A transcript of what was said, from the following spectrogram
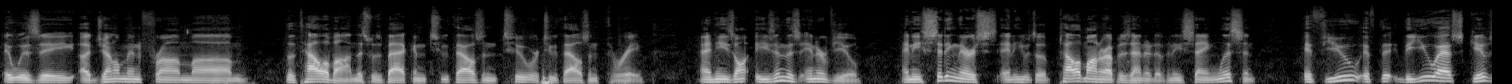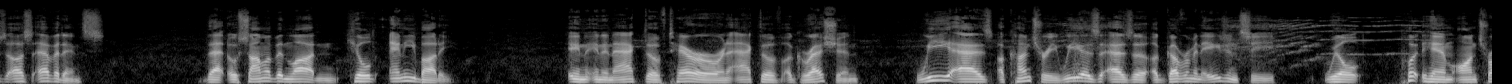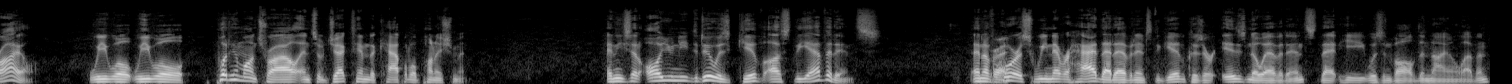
it was a, a gentleman from um, the Taliban. This was back in 2002 or 2003, and he's on, he's in this interview, and he's sitting there, and he was a Taliban representative, and he's saying, "Listen, if you if the the U.S. gives us evidence that Osama bin Laden killed anybody in in an act of terror or an act of aggression." we as a country, we as as a, a government agency, will put him on trial. We will we will put him on trial and subject him to capital punishment. And he said, all you need to do is give us the evidence. And of Right. course, we never had that evidence to give because there is no evidence that he was involved in 9/11.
